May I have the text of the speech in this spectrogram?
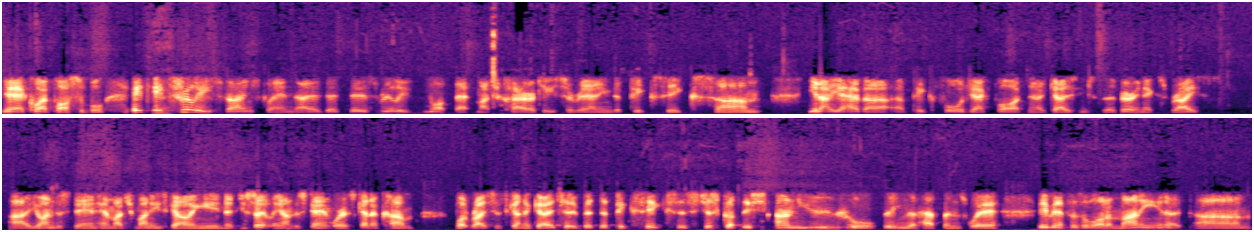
Yeah, quite possible. It, It's really strange, Glenn, though, that there's really not that much clarity surrounding the pick six. Um, you know, you have a, a pick four jackpot and it goes into the very next race. uh, you understand how much money's going in, and you certainly understand where it's going to come, what race it's going to go to. But the pick six has just got this unusual thing that happens where even if there's a lot of money in it, um,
